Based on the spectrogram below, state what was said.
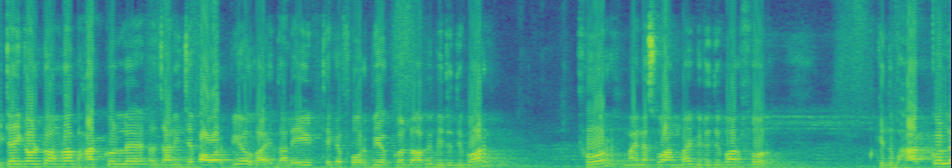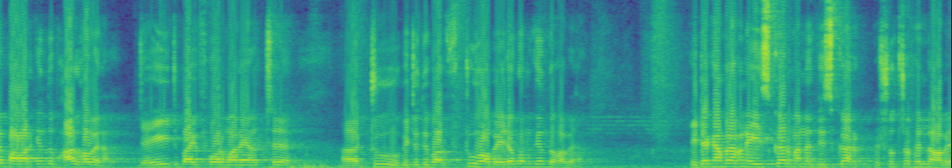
এটাই কলটো আমরা ভাগ করলে জানি যে পাওয়ার বিয়োগ হয়, তাহলে এইট থেকে ফোর বিয়োগ করলে হবে b to power four minus one by b to power four কিন্তু ভাগ করলে পাওয়ার কিন্তু ভাগ হবে না। যে এইট বাই ফোর মানে হচ্ছে two b to power two হবে, এরকম কিন্তু হবে না। এটাকে আমরা এখন এই স্কোয়ার মানে বি স্কোয়ার সূত্র ফেললে হবে।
